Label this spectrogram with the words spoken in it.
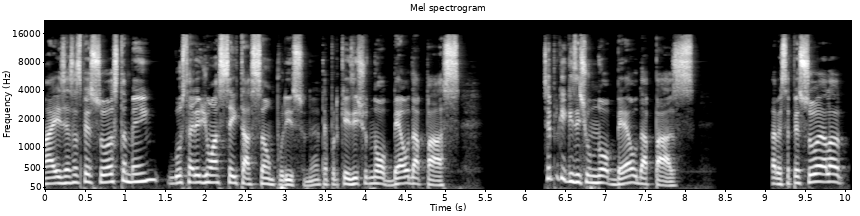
Mas essas pessoas também gostariam de uma aceitação por isso, né? Até porque existe o Nobel da Paz. Não sei por que existe um Nobel da Paz. Sabe, essa pessoa, ela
